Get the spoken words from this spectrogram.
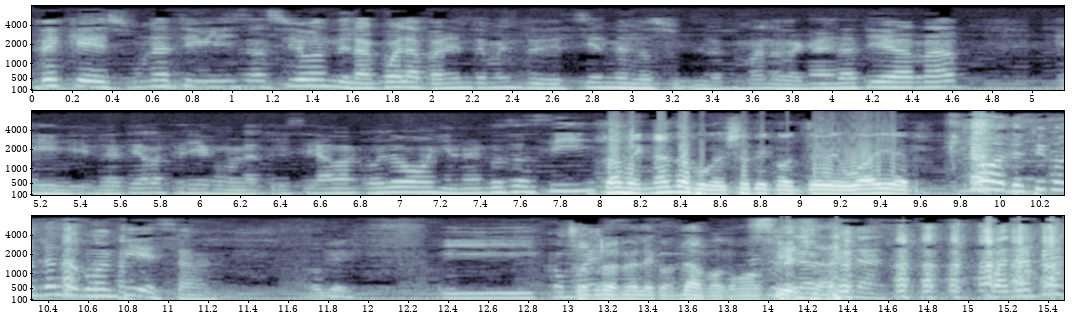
ves que es una civilización de la cual aparentemente descienden los, los humanos de acá de la Tierra. Eh, la Tierra sería como la treceava colonia, una cosa así. ¿Estás vengando porque yo te conté de Wire? No, te estoy contando cómo empieza. Ok. Y como Nosotros es- no le contamos cómo empieza. Cuando empieza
